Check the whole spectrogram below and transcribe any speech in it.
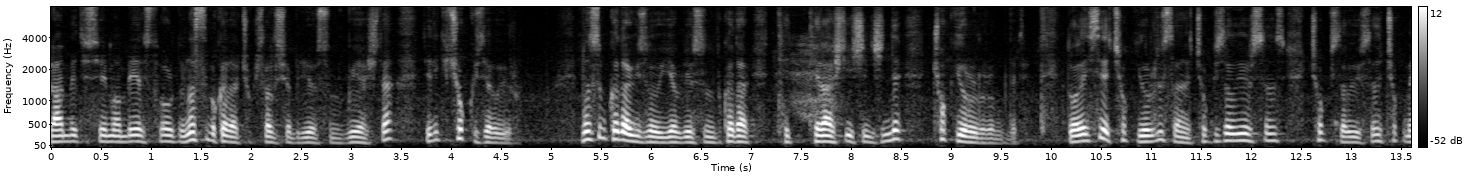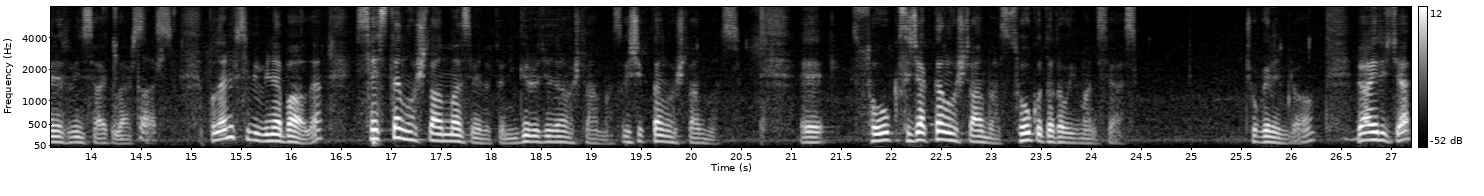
rahmetli Süleyman Bey'e sordu. Nasıl bu kadar çok çalışabiliyorsunuz bu yaşta? Dedi ki çok güzel uyurum. Nasıl bu kadar güzel uyuyabiliyorsunuz bu kadar te- telaşlı işin içinde? Çok yorulurum dedi. Dolayısıyla çok yorulursanız çok güzel uyursunuz, çok güzel uyursanız çok melatonin salgılarsınız. Bunların hepsi birbirine bağlı. Sesten hoşlanmaz melatonin, gürültüden hoşlanmaz, ışıktan hoşlanmaz. Ee, soğuk, sıcaktan hoşlanmaz. Soğuk odada uyumanız lazım. Çok önemli o. Ve ayrıca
